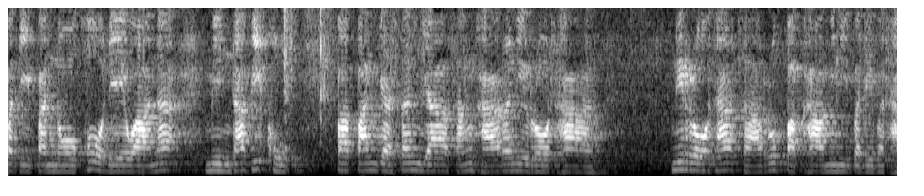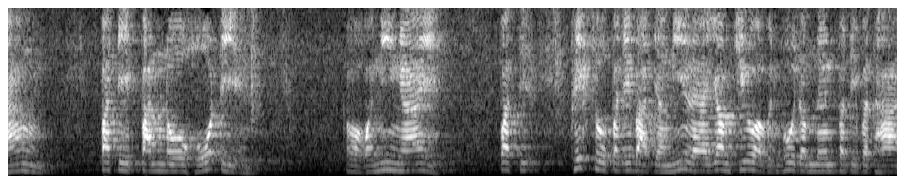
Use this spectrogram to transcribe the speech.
ปฏิปันโนโคเดวานะ มินทภิกขุปปัญญสัญญาสังขารนิโรธา นิโรธาสารุปปคามินีปฏิปทัง ปฏิปันโนโหติก็บอกว่านี่ไงปฏิภิกษุปฏิบัติอย่างนี้แลย่อมเชื่อว่าเป็นผู้ดำเนินปฏิปทาน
